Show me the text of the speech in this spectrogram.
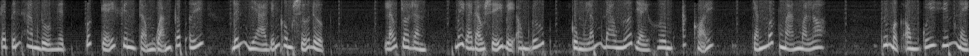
Cái tính ham đùa nghịch, bất kể khinh trọng quản cấp ấy, đến già vẫn không sửa được. Lão cho rằng, mấy gã đạo sĩ bị ông đốt, cùng lắm đau ngứa dài hôm ắt khỏi. Chẳng mất mạng mà lo. Thứ mật ong quý hiếm này,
